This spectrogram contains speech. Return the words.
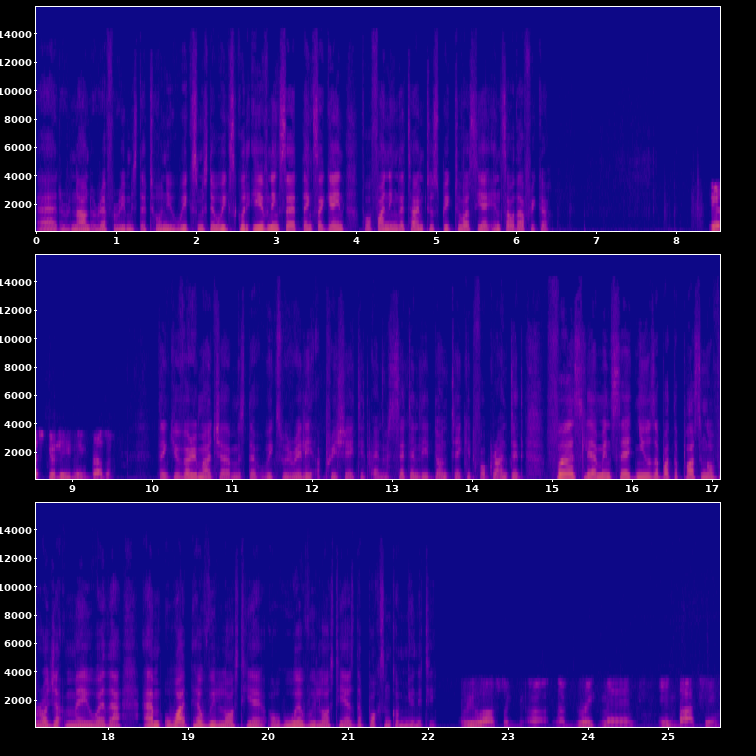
uh, renowned referee, Mr. Tony Weeks. Mr. Weeks, good evening, sir. Thanks again for finding the time to speak to us here in South Africa. Yes, good evening, brother. Thank you very much, uh, Mr. Weeks. We really appreciate it and we certainly don't take it for granted. Firstly, I mean, sad news about the passing of Roger Mayweather. Um, what have we lost here, or who have we lost here as the boxing community? We lost a, uh, a great man in boxing.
